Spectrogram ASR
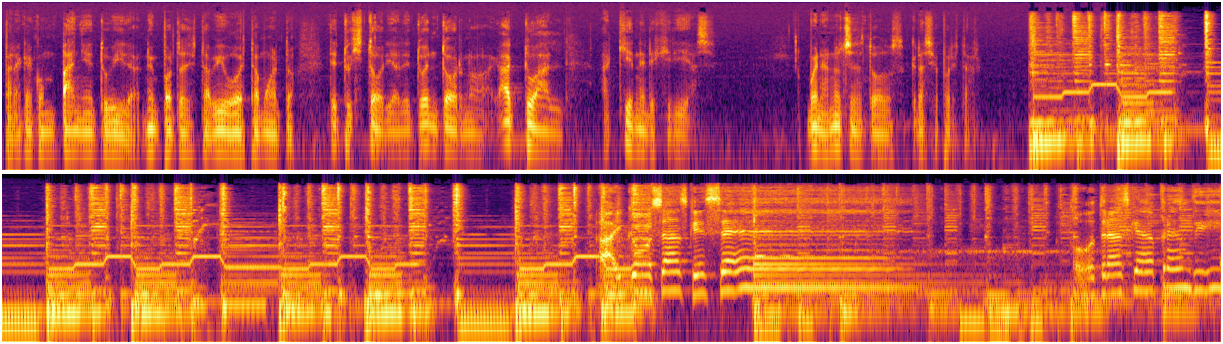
para que acompañe tu vida? No importa si está vivo o está muerto, de tu historia, de tu entorno actual. ¿A quién elegirías? Buenas noches a todos. Gracias por estar. Hay cosas que sé, otras que aprendí.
